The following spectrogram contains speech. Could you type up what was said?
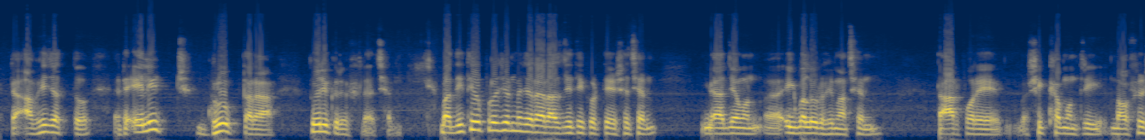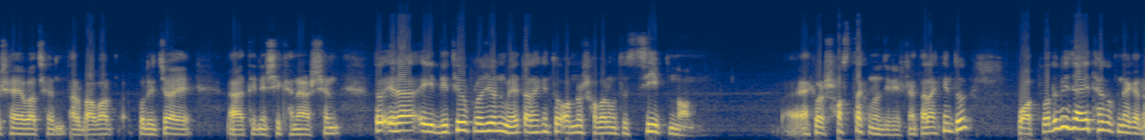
একটা আভিজাত্য, একটা এলিট গ্রুপ তারা তৈরি করে ফেলেছেন। বা দ্বিতীয় প্রজন্মে যারা রাজনীতি করতে এসেছেন যেমন ইকবালুর রহিম আছেন, তারপরে শিক্ষামন্ত্রী নওফেল সাহেব আছেন, তার বাবার পরিচয়ে তিনি সেখানে আসছেন তো এরা এই দ্বিতীয় প্রজন্মে তারা কিন্তু অন্য সবার মতো চিপ নন। একেবারে সস্তা কোনো জিনিস নয়। তারা কিন্তু পদ পদবি যাই থাকুক না কেন,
